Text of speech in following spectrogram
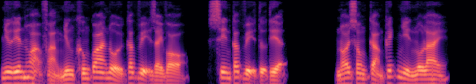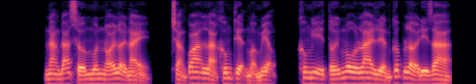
như yên họa phảng nhưng không qua nổi các vị giày vò, xin các vị tự tiện. Nói xong cảm kích nhìn ngô lai. Nàng đã sớm muốn nói lời này, chẳng qua là không tiện mở miệng, không nghĩ tới ngô lai liền cướp lời đi ra,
